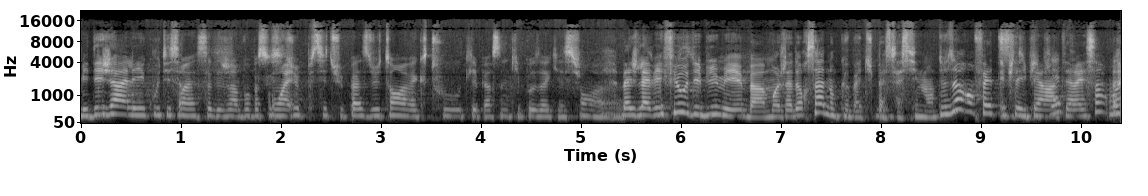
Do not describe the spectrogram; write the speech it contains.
Mais déjà, allez écouter ça. Ouais, c'est déjà un bon parce que Ouais. si, tu, si tu passes du temps avec toutes les personnes qui posent la question. euh, Bah, je l'avais fait au début, mais bah, moi j'adore ça, donc bah, tu passes facilement deux heures en fait. Et puis C'est hyper piquettes. intéressant. Ouais.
